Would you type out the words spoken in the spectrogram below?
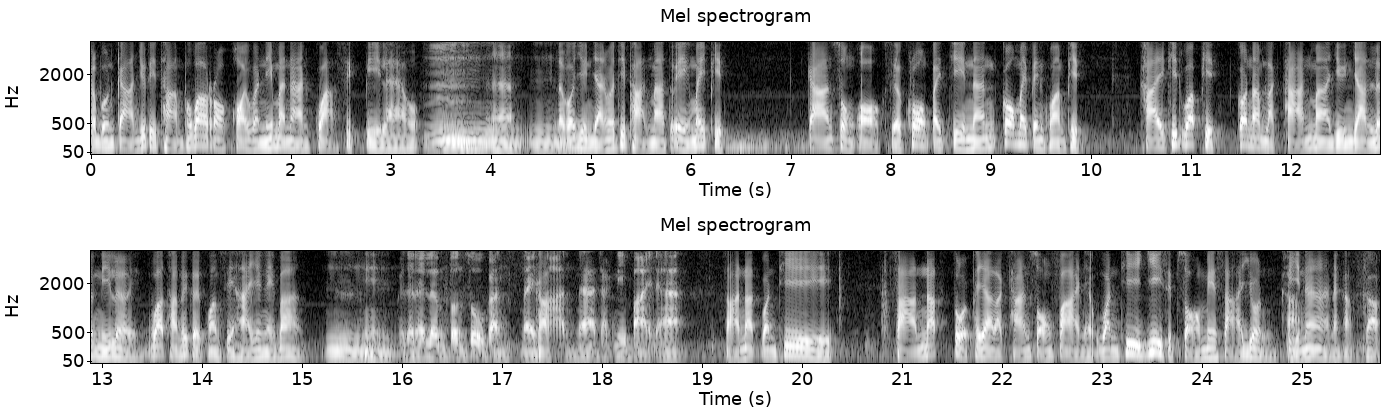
กระบวนการยุติธรรม เพราะว่ารอคอยวันนี้มานานกว่า 10 ปีแล้วนะฮะแล้วก็ยืนยันว่าที่ผ่านมาตัวเองไม่ผิด การส่งออกเสือโคร่งไปจีนนั้นก็ไม่เป็นความผิด ใครคิดว่าผิดก็นำหลักฐานมายืนยันเรื่องนี้เลย ว่าทำให้เกิดความเสียหายยังไงบ้างนี่ก็จะได้เริ่มต้นสู้กันในครับศาลนะฮะจากนี้ไปนะฮะศาลนัดวันที่ศาลนัดตรวจพยานหลักฐานสองฝ่ายเนี่ยวันที่ 22 เมษายนครับปีหน้านะครับครับ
